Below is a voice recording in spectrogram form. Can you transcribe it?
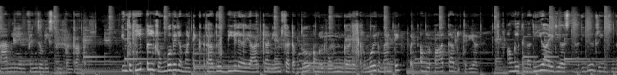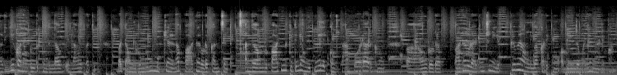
ஃபேமிலி அண்ட் ஃப்ரெண்ட்ஸோடய ஸ்பெண்ட் பண்ணுறாங்க இந்த பீப்புள் ரொம்பவே ரொமான்டிக் அதாவது பியில் யாருக்கெல்லாம் நேம் ஸ்டார்ட் ஆகுதோ அவங்களுக்கு ரொம்ப லைக் ரொம்பவே ரொமான்டிக் பட் அவங்கள பார்த்தா அப்படி தெரியாது. அவங்களுக்கு நிறைய ஐடியாஸ் நிறைய ட்ரீம்ஸ் நிறைய கனவுகள் இருக்கும் இந்த லவ் எல்லாமே பற்றி பட் அவங்களுக்கு ரொம்ப ரொம்ப முக்கியம் என்னென்னா பார்ட்னரோட கன்சென்ட் அந்த அவங்க பார்ட்னர்கிட்டேருந்து அவங்க எப்பவுமே லைக் கொஞ்சம் பேம்பர்டாக இருக்கணும். அவங்களோட பார்ட்னரோட அட்டென்ஷன் எப்பயுமே அவங்களாம் கிடைக்கணும் அப்படின்ற மாதிரி அவங்க நினைப்பாங்க.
